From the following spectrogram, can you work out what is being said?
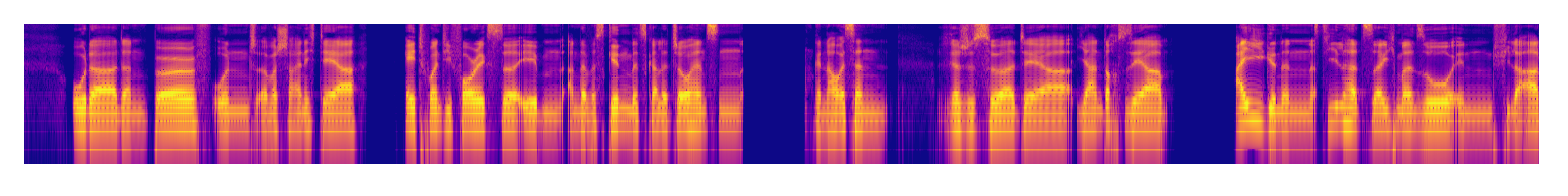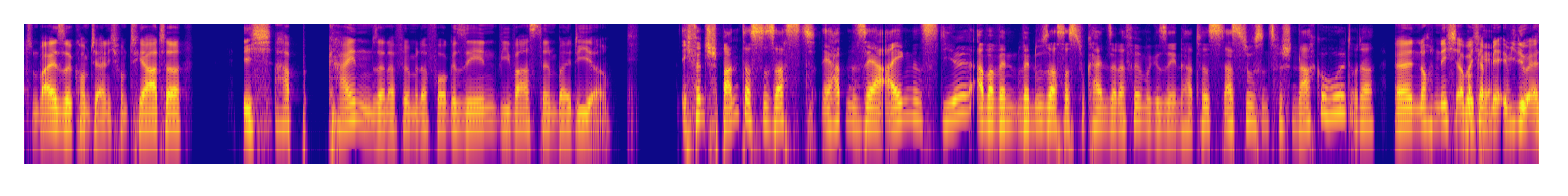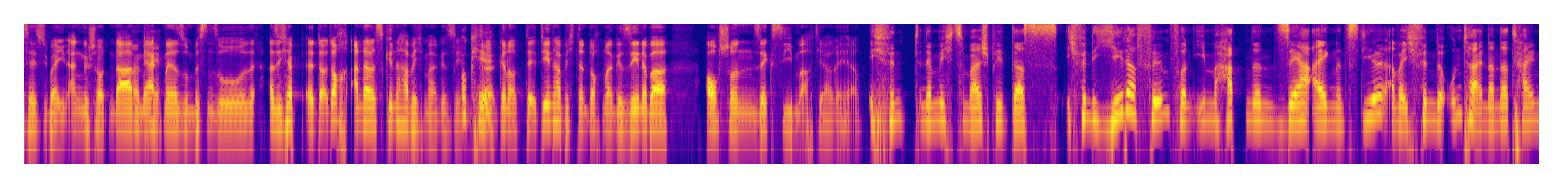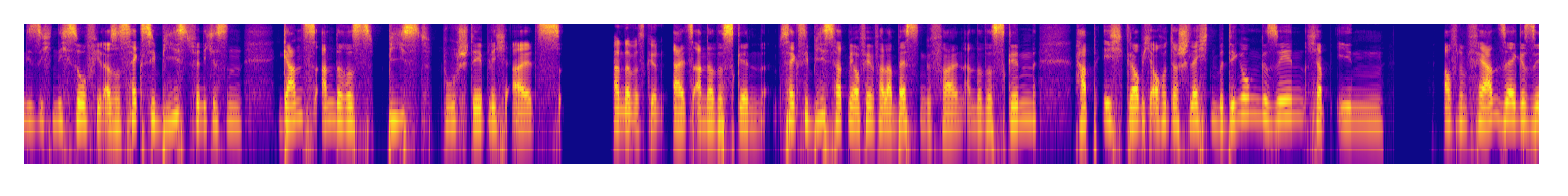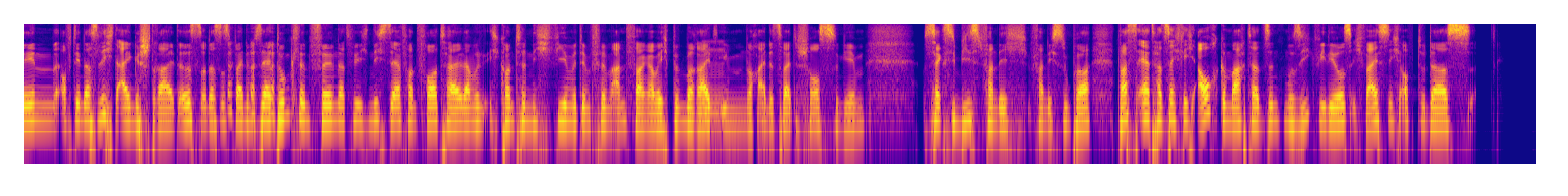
oder dann Birth und äh, wahrscheinlich der A24-igste eben Under the Skin mit Scarlett Johansson. Genau, ist ein Regisseur, der ja einen doch sehr eigenen Stil hat, sage ich mal so, in vieler Art und Weise, kommt ja eigentlich vom Theater. Ich habe keinen seiner Filme davor gesehen. Wie war es denn bei dir? Ich finde es spannend, dass du sagst, er hat einen sehr eigenen Stil, aber wenn, wenn du sagst, dass du keinen seiner Filme gesehen hattest, hast du es inzwischen nachgeholt oder? Äh, noch nicht, aber ich habe Okay. mir Video-Essays über ihn angeschaut und da Okay. merkt man ja so ein bisschen so. Also ich habe, äh, do- doch, Under Skin habe ich mal gesehen. Okay. Äh, genau, de- den habe ich dann doch mal gesehen, aber auch schon sechs, sieben, acht Jahre her. Ich finde nämlich zum Beispiel, dass ich finde, jeder Film von ihm hat einen sehr eigenen Stil, aber ich finde, untereinander teilen die sich nicht so viel. Also Sexy Beast, finde ich, ist ein ganz anderes Beast, buchstäblich, als Under the Skin. als Under the Skin. Sexy Beast hat mir auf jeden Fall am besten gefallen. Under the Skin habe ich, glaube ich, auch unter schlechten Bedingungen gesehen. Ich habe ihn auf einem Fernseher gesehen, auf den das Licht eingestrahlt ist. Und das ist bei einem sehr dunklen Film natürlich nicht sehr von Vorteil. Damit ich konnte nicht viel mit dem Film anfangen, aber ich bin bereit, Mhm. ihm noch eine zweite Chance zu geben. Sexy Beast fand ich, fand ich super. Was er tatsächlich auch gemacht hat, sind Musikvideos. Ich weiß nicht, ob du das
